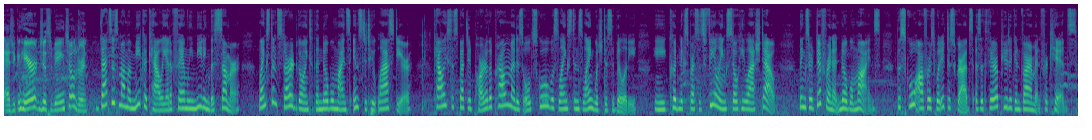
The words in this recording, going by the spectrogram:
as you can hear, just being children. That's his mama Mika Callie at a family meeting this summer. Langston started going to the Noble Minds Institute last year. Callie suspected part of the problem at his old school was Langston's language disability. He couldn't express his feelings, so he lashed out. Things are different at Noble Minds. The school offers what it describes as a therapeutic environment for kids.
